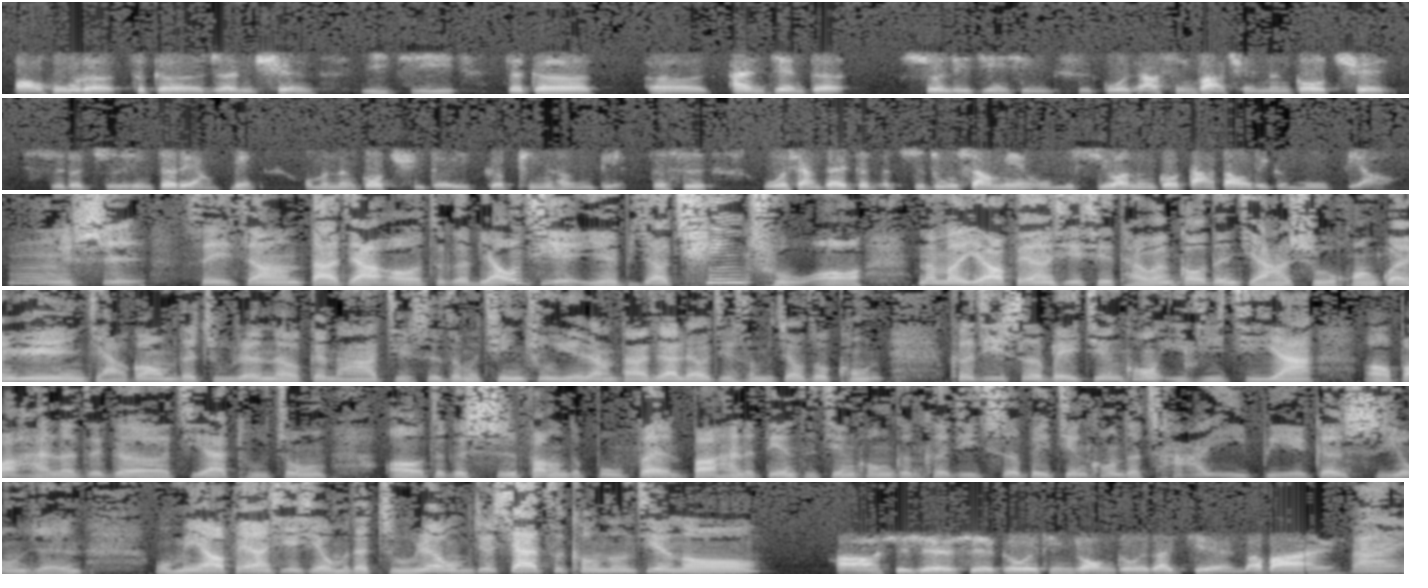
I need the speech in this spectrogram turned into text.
保护了这个人权以及这个呃案件的顺利进行，使国家刑法权能够确实的执行，这两面我们能够取得一个平衡点，这是我想在这个制度上面，我们希望能够达到的一个目标。嗯，是，所以让大家哦，这个了解也比较清楚哦。那么也要非常谢谢台湾高等检察署黄冠运检察官，我们的主任呢，跟大家解释这么清楚，也让大家了解什么叫做空科技设备监控以及羁押，呃，包含了这个羁押途中哦这个释放的部分，包含了电子监控跟科技设备监控的差异别跟使用人。我们也要非常谢谢我们的。主任，我们就下次空中见哦。好，谢谢，谢谢各位听众，各位再见，拜拜，拜。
